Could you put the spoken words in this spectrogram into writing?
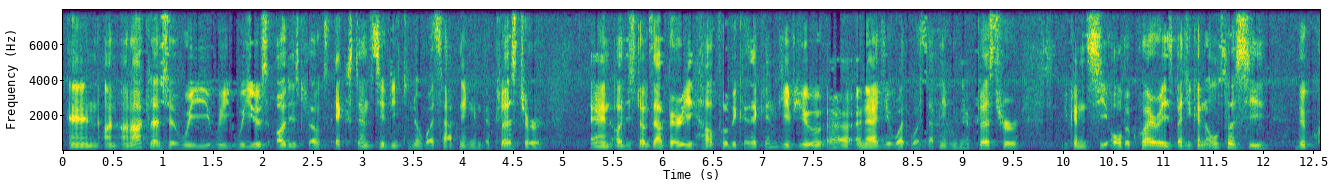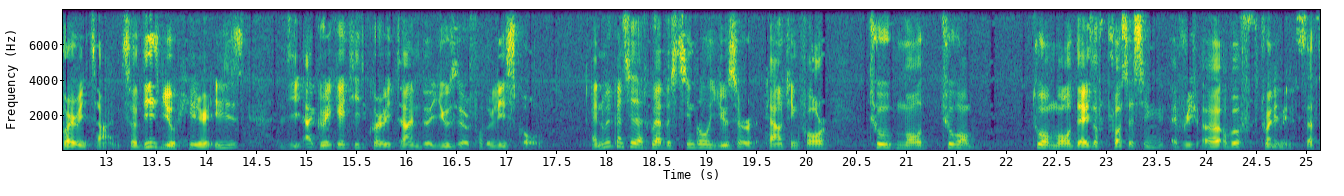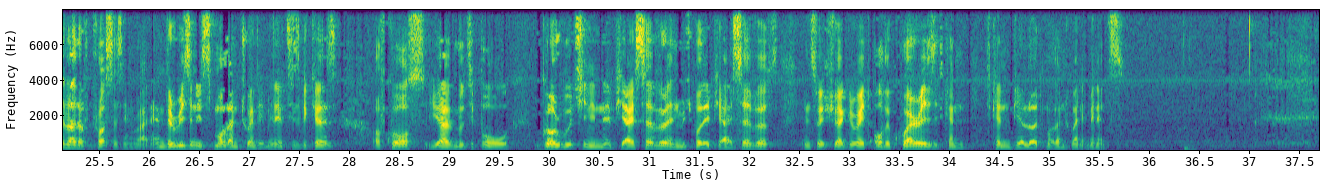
And on, on our cluster, we, we, we use audit logs extensively to know what's happening in the cluster. And audit logs are very helpful because they can give you uh, an idea what, what's happening in your cluster. You can see all the queries, but you can also see the query time. So this view here is the aggregated query time the user for the list call. And we can see that we have a single user accounting for two more, two or, two or more days of processing every uh, over 20 minutes. That's a lot of processing, right? And the reason it's more than 20 minutes is because, of course, you have multiple Go routine in API server and multiple API servers. And so if you aggregate all the queries, it can, it can be a lot more than 20 minutes.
